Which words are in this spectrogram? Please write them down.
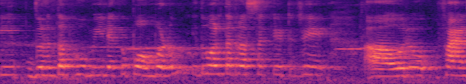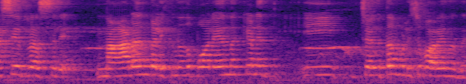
ഈ ദുരന്തഭൂമിയിലേക്ക് പോകുമ്പോഴും ഇതുപോലത്തെ ഡ്രസ്സൊക്കെ ഇട്ടിട്ട് ഒരു ഫാൻസി ഡ്രസ്സിൽ നാടകം കളിക്കുന്നത് പോലെ എന്നൊക്കെയാണ് ഈ ചെറുത്തം വിളിച്ച് പറയുന്നത്.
